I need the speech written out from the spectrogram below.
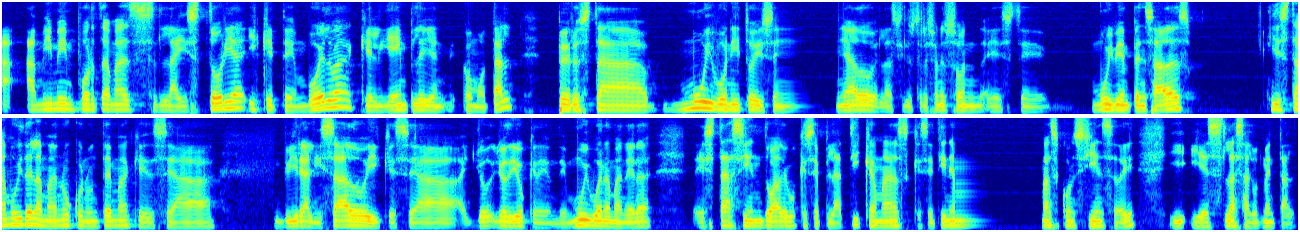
a, mí me importa más la historia y que te envuelva que el gameplay como tal, pero está muy bonito diseñado. Las ilustraciones son este, muy bien pensadas y está muy de la mano con un tema que se ha viralizado y que sea, yo, yo digo que de, muy buena manera está haciendo algo que se platica más, que se tiene más conciencia de, y, y, es la salud mental.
